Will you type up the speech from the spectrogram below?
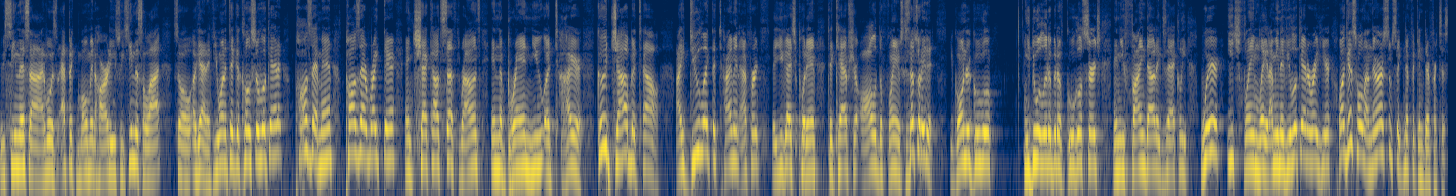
We've seen this on, what was Epic Moment Hardys. We've seen this a lot. So, again, if you want to take a closer look at it, pause that, man. Pause that right there and check out Seth Rollins in the brand new attire. Good job, Mattel. I do like the time and effort that you guys put in to capture all of the flames because that's what I did. You go under Google, you do a little bit of Google search and you find out exactly where each flame laid. I mean, if you look at it right here, well, I guess, hold on, there are some significant differences.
